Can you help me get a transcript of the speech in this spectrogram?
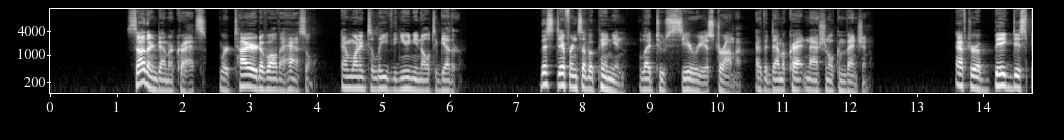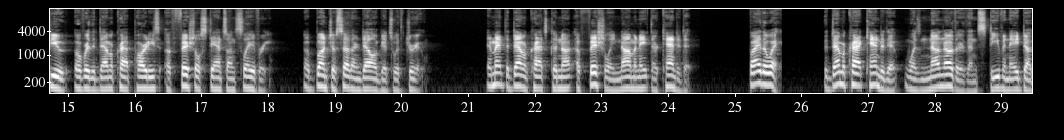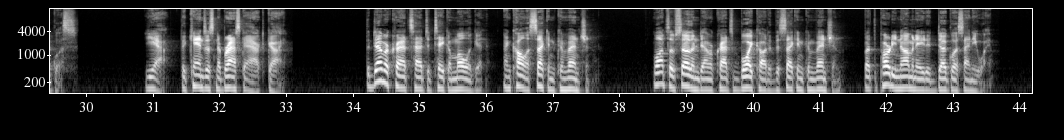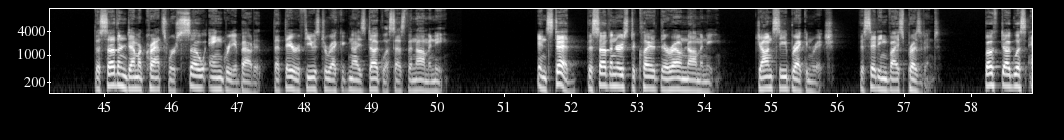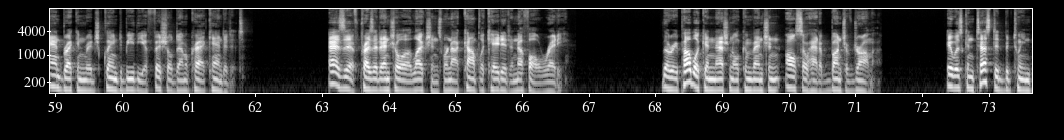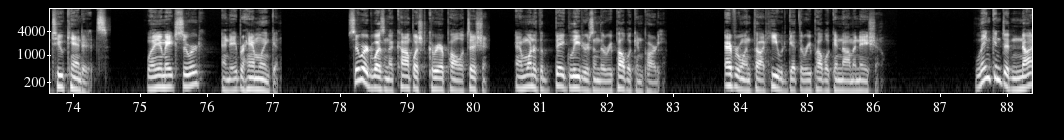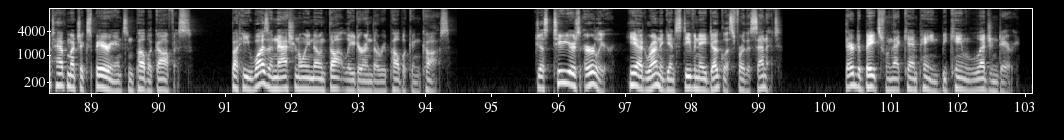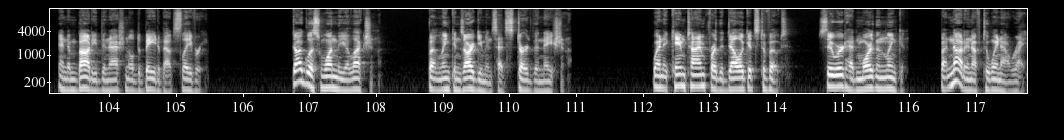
Southern Democrats were tired of all the hassle and wanted to leave the Union altogether. This difference of opinion led to serious drama at the Democrat National Convention. After a big dispute over the Democrat Party's official stance on slavery, a bunch of Southern delegates withdrew. It meant the Democrats could not officially nominate their candidate. By the way, the Democrat candidate was none other than Stephen A. Douglas. Yeah, the Kansas Nebraska Act guy. The Democrats had to take a mulligan and call a second convention. Lots of Southern Democrats boycotted the second convention, but the party nominated Douglas anyway. The Southern Democrats were so angry about it that they refused to recognize Douglas as the nominee. Instead, the Southerners declared their own nominee, John C. Breckinridge, the sitting vice president. Both Douglas and Breckinridge claimed to be the official Democrat candidate. As if presidential elections were not complicated enough already. The Republican National Convention also had a bunch of drama. It was contested between two candidates, William H. Seward and Abraham Lincoln. Seward was an accomplished career politician and one of the big leaders in the Republican Party. Everyone thought he would get the Republican nomination. Lincoln did not have much experience in public office, but he was a nationally known thought leader in the Republican cause. Just two years earlier, he had run against Stephen A. Douglas for the Senate. Their debates from that campaign became legendary and embodied the national debate about slavery. Douglas won the election, but Lincoln's arguments had stirred the nation. When it came time for the delegates to vote, Seward had more than Lincoln, but not enough to win outright.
